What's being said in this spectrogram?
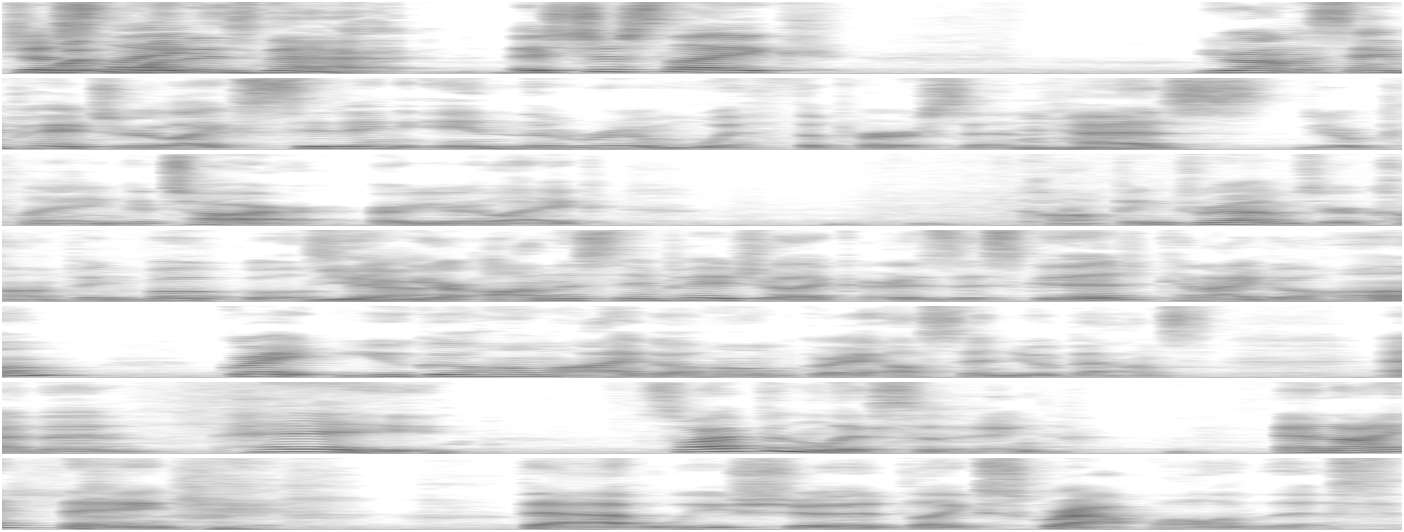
Just what, like what is that? It's just like you're on the same page. You're like sitting in the room with the person Mhm. as you're playing guitar or you're like comping drums or comping vocals. Yeah. And you're on the same page. You're like, is this good? Can I go home? Great. You go home. I go home. Great. I'll send you a bounce. And then, hey, so I've been listening and I think that we should like scrap all of this.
